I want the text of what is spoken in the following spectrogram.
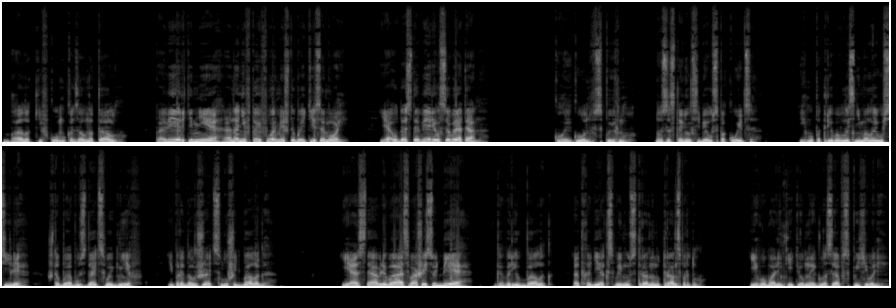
Балок кивком указал на Талу. Поверьте мне, она не в той форме, чтобы идти самой. Я удостоверился в этом. Койгон вспыхнул, но заставил себя успокоиться. Ему потребовалось немалое усилие, чтобы обуздать свой гнев и продолжать слушать Балага. «Я оставлю вас вашей судьбе!» — говорил Балок, отходя к своему странному транспорту. Его маленькие темные глаза вспыхивали.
